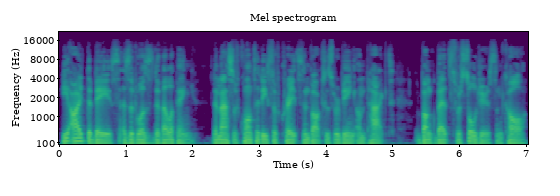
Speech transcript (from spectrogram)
He eyed the base as it was developing. The massive quantities of crates and boxes were being unpacked, bunk beds for soldiers on call,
